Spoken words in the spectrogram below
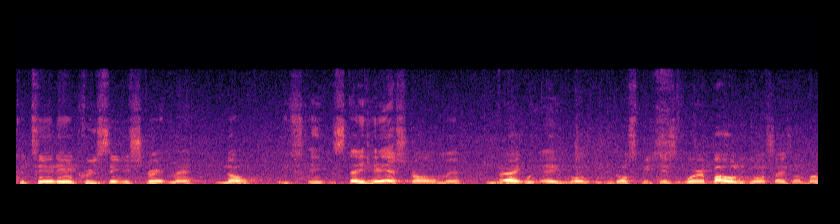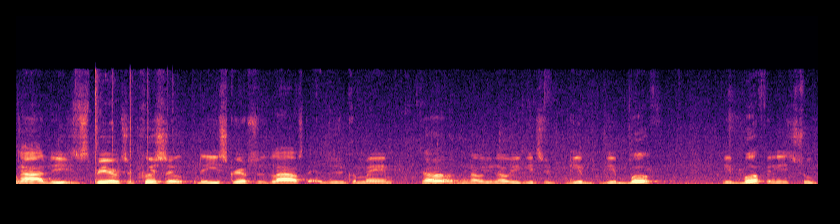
Continue to increase in your strength, man. You know, stay headstrong, man. You Right. gonna, we- hey, you gonna, you gonna speak this word boldly. You gonna say something, bro? Nah, these spiritual push up, these scriptures, law, statutes, and commandments. Come. You know, you know, you get your get get buff, get buffing his truth,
